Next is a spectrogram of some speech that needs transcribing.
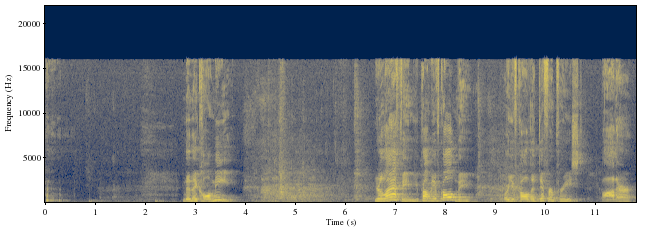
then they call me. You're laughing. You probably have called me. Or you've called a different priest. Father,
